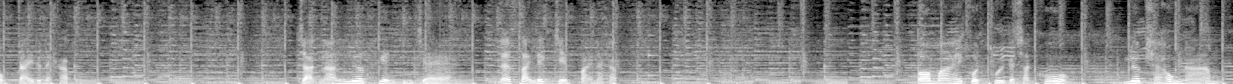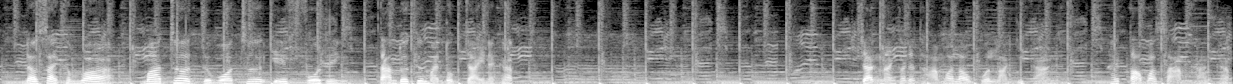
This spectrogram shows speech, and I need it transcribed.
ตกใจด้วยนะครับ จากนั้นเลือกเปลี่ยนกุญแจ และใส่เลข 7 ไปนะครับ ต่อมาให้กดคุยกับชักโครก เลือกใช้ห้องน้ำแล้วใส่คำว่า Mother the water is flooding ตามด้วยเครื่องหมายตกใจนะครับ จากนั้นเขาจะถามว่าเราควรล้างกี่ครั้ง ให้ตอบว่า 3 ครั้งครับ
